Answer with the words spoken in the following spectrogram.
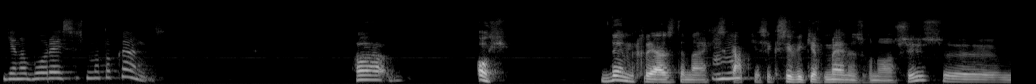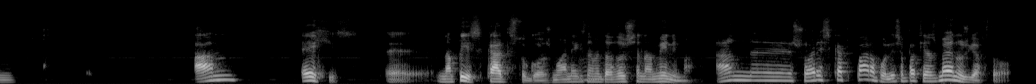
για να μπορέσεις να το κάνεις. Α, όχι. Δεν χρειάζεται να έχεις mm κάποιες εξειδικευμένες γνώσεις. Ε, αν έχεις ε, να πεις κάτι στον κόσμο, αν έχεις να μεταδώσεις ένα μήνυμα, αν ε, σου αρέσει κάτι πάρα πολύ, είσαι παθιασμένος γι' αυτό,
